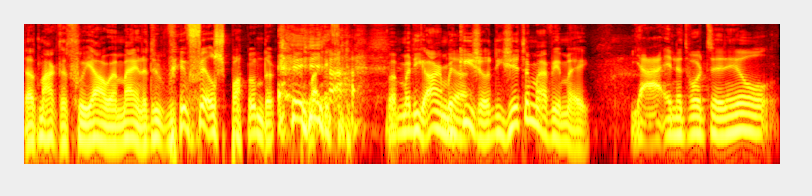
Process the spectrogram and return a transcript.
dat maakt het voor jou en mij natuurlijk weer veel spannender. Maar, ik- maar, maar die arme Ja. kiezer, die zit er maar weer mee. Ja, en het wordt een heel.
